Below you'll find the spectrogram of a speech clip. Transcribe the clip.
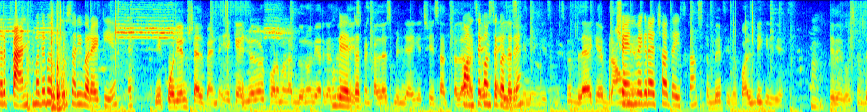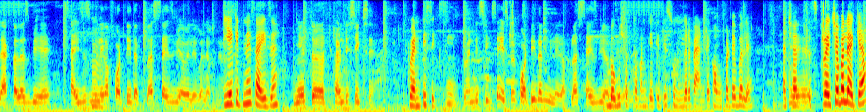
तर पॅन्टमध्ये भरपूर सारी व्हरायटी आहे. ये कोरियन स्टाइल पैंट है ये कैजुअल और फॉर्मल आप दोनों वेयर कर सकते Wear हैं. कर- इसमें कलर्स मिल जाएंगे. छह सात कलर कौन से- कौन से colour है? मिलेंगे इसमें। इसमें ब्लैक है ब्राउन चेन है। वगैरह अच्छा आता है इसका? इसका बेफिक्र क्वालिटी के लिए. ये देखो इसमें ब्लैक कलर्स भी है साइजेस हम्म. मिलेगा 40 तक प्लस साइज़ भी अवेलेबल है अपने ये कितने साइज़ है? ये ट्वेंटी सिक्स है। ट्वेंटी सिक्स ट्वेंटी सिक्स है इसमें 40 तक मिलेगा प्लस साइज़ भी बघू शकता पण की किती सुंदर पॅन्ट आहे कम्फर्टेबल आहे अच्छा स्ट्रेचेबल है- क्या?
